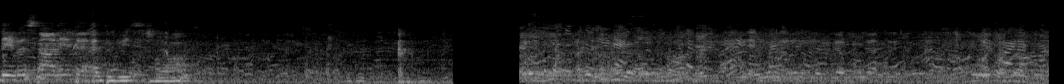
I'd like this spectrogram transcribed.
දේවස්ථානයට ඇතුළු වී සිටිනවා. Thank you.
